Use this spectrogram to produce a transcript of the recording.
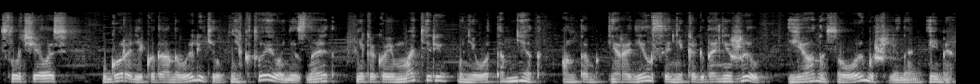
случилось?» В городе, куда он вылетел, никто его не знает. Никакой матери у него там нет. Он там не родился и никогда не жил. Йонас – вымышленное имя.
